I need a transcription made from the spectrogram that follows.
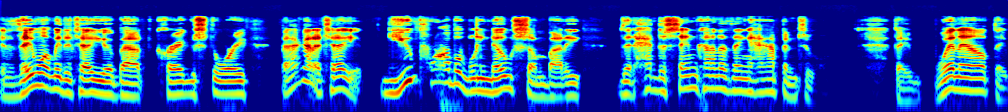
they want me to tell you about Craig's story, but I got to tell you, you probably know somebody that had the same kind of thing happen to them. They went out, they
